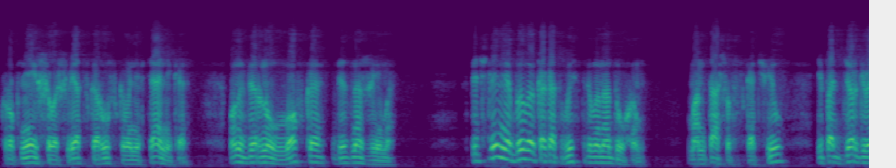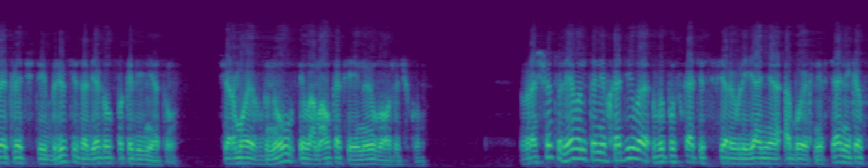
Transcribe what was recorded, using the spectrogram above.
крупнейшего шведско-русского нефтяника, он вернул ловко, без нажима. Впечатление было, как от выстрела над ухом. Монташев вскочил и, поддергивая клетчатые брюки, забегал по кабинету. Чермоев гнул и ломал кофейную ложечку. В расчеты Леванта не входило выпускать из сферы влияния обоих нефтяников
